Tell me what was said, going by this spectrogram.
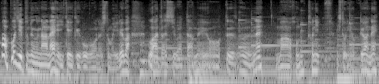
まあポジティブなねイケイケゴーゴーの人もいれば私はダメよっていうね。まあ本当に人によってはね、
